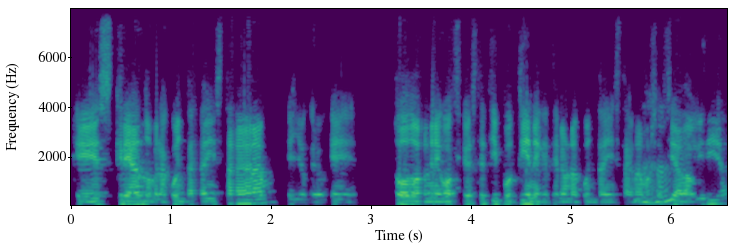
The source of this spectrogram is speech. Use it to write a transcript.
que es creándome la cuenta de Instagram, que yo creo que todo negocio de este tipo tiene que tener una cuenta de Instagram asociada hoy día.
